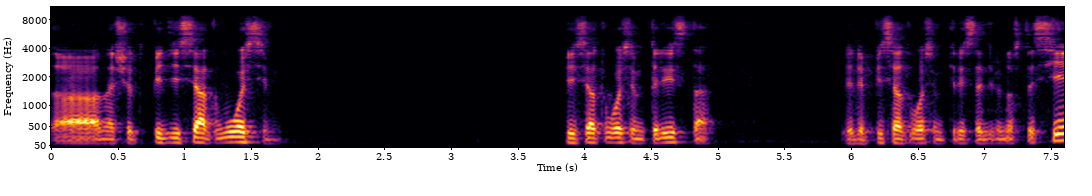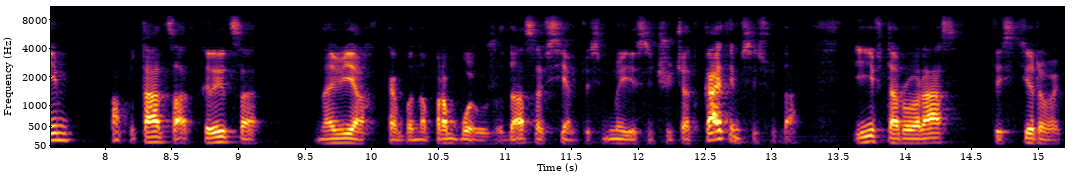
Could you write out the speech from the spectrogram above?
э, значит, 58, 58 300 или 58 397 попытаться открыться наверх, как бы на пробой уже, да, совсем. То есть мы, если чуть откатимся сюда, и второй раз тестировать.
